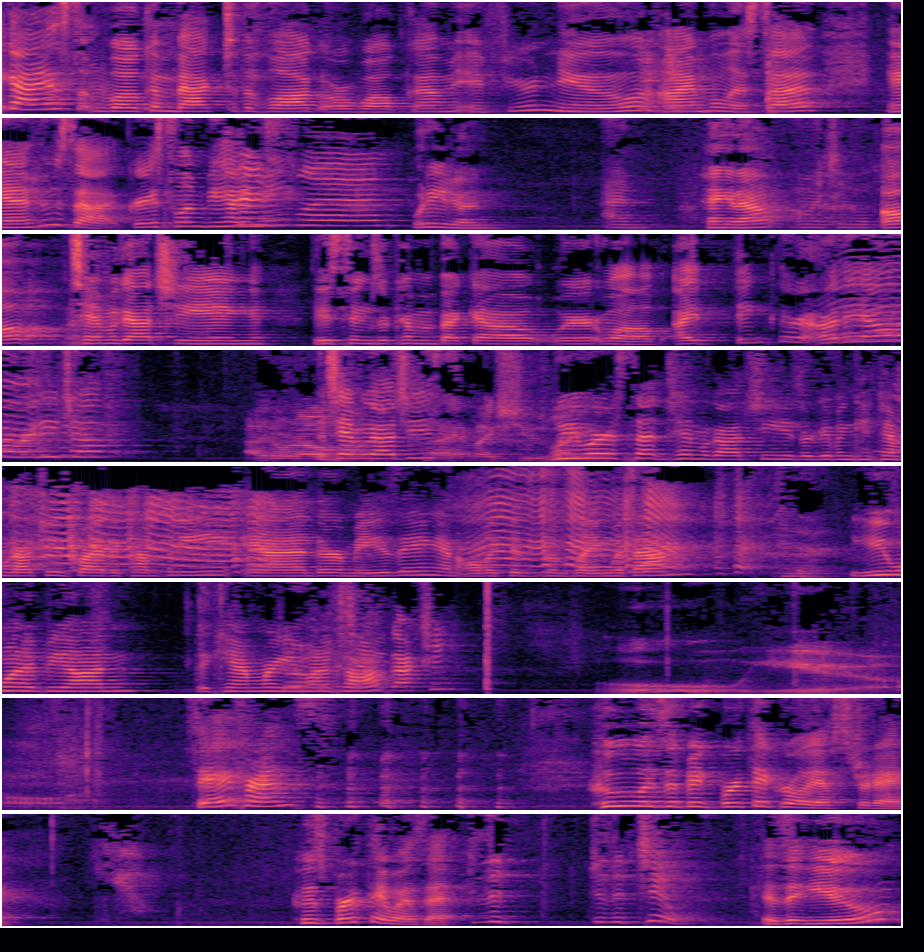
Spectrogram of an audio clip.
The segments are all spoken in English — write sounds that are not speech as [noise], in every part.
Hey guys, welcome back to the vlog, or welcome if you're new. I'm Melissa, and who's that? Gracelyn behind me? Gracelyn. What are you doing? I'm Hanging out? on my Tamagotchi. Oh, Tamagotchiing. These things are coming back out. Where? Well, I think they're. Are they out already, Jeff? I don't know. The Tamagotchis? I had my shoes We were sent Tamagotchis or given Tamagotchis by the company, and they're amazing, and all the kids have been playing with them. [laughs] You want to be on the camera? You, want to talk? Tamagotchi? Ooh, yeah. Say hi, friends. [laughs] Who was a big birthday girl yesterday? Whose birthday was it? Do the do the two. Is it you?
